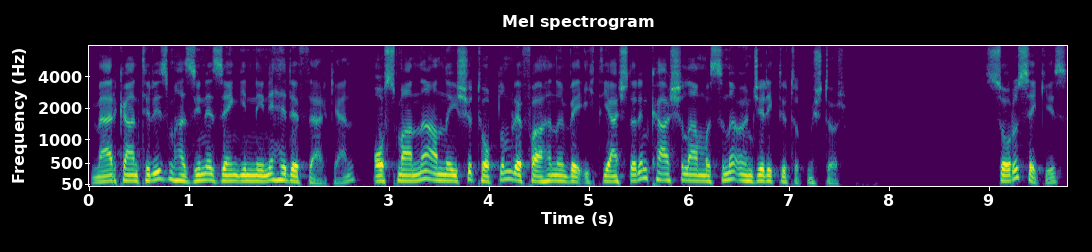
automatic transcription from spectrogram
Merkantilizm hazine zenginliğini hedeflerken, Osmanlı anlayışı toplum refahının ve ihtiyaçların karşılanmasını öncelikli tutmuştur. Soru 8.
